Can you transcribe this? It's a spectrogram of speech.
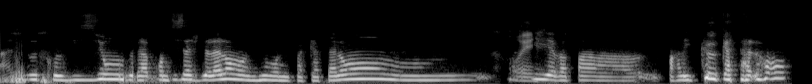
à notre vision de l'apprentissage de la langue. Nous, on n'est pas catalan, oui. elle va pas parler que catalan.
